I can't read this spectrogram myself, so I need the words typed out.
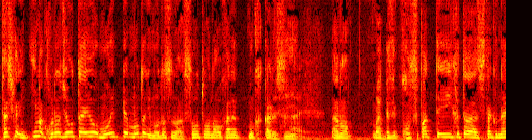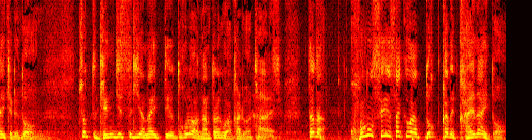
確かに今この状態をもう一遍元に戻すのは相当なお金もかかるし、はい。あのまあ、別にコスパっていう言い方はしたくないけれど、ちょっと現実的じゃないっていうところはなんとなくわかるわけなんですよ、ただこの政策はどっかで変えないとも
